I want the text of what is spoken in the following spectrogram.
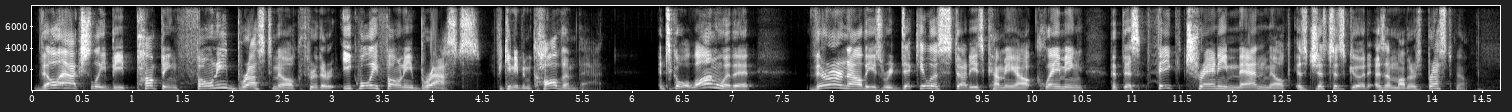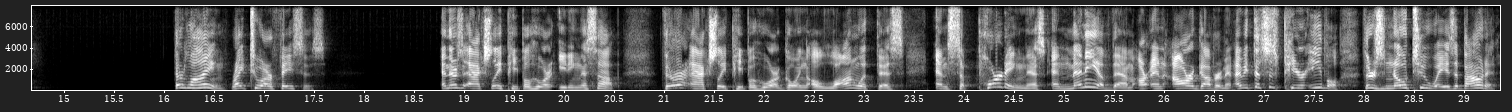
they'll actually be pumping phony breast milk through their equally phony breasts, if you can even call them that. And to go along with it, there are now these ridiculous studies coming out claiming that this fake tranny man milk is just as good as a mother's breast milk. They're lying right to our faces. And there's actually people who are eating this up. There are actually people who are going along with this and supporting this, and many of them are in our government. I mean, this is pure evil. There's no two ways about it.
